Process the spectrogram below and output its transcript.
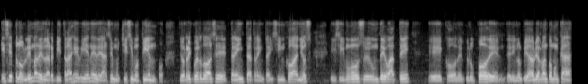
ese problema del arbitraje viene de hace muchísimo tiempo. Yo recuerdo hace 30, 35 años, hicimos un debate eh, con el grupo del inolvidable Armando Moncada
